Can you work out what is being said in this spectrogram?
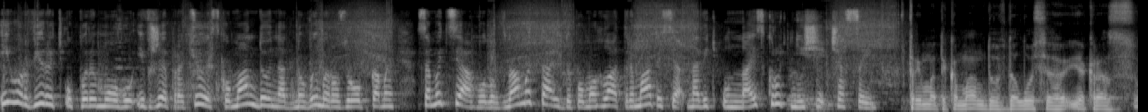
Ігор вірить у перемогу і вже працює з командою над новими розробками. Саме ця головна мета й допомогла триматися навіть у найскрутніші часи. Втримати команду вдалося якраз е,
